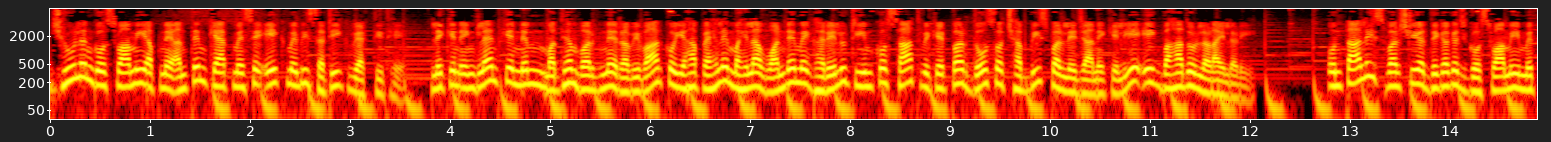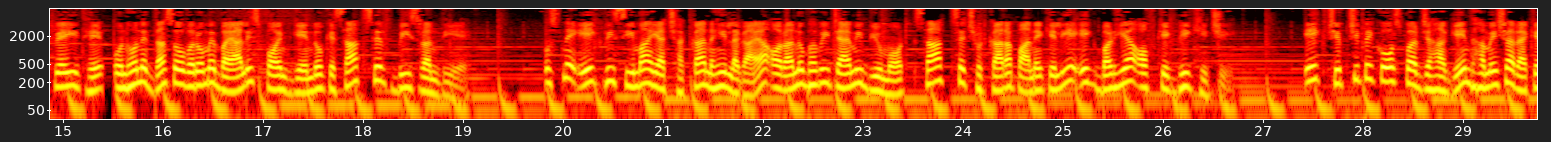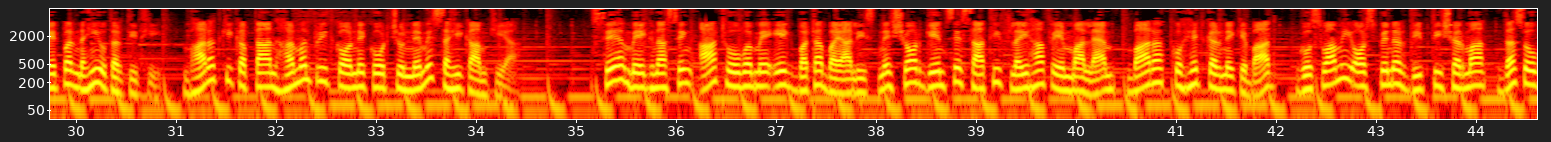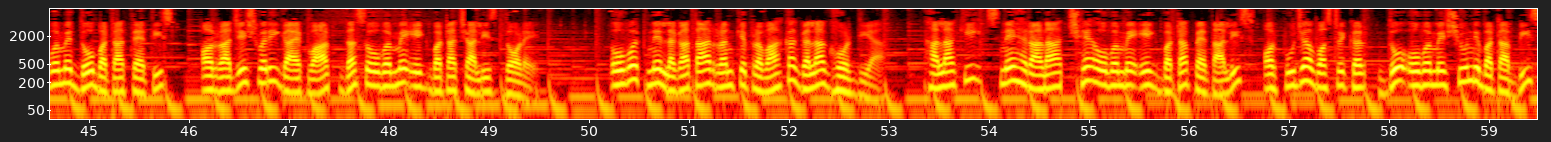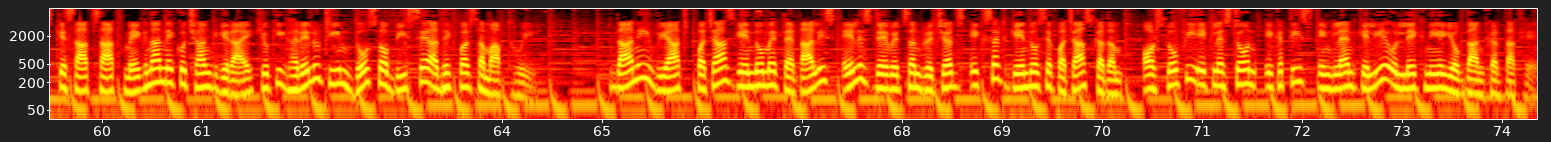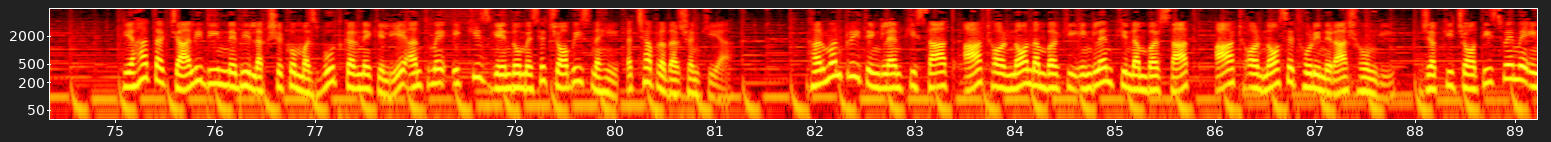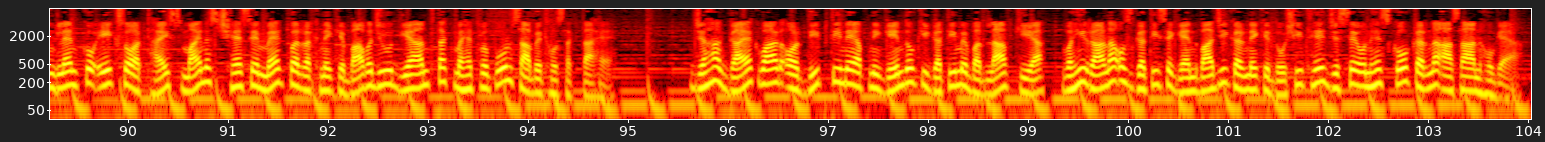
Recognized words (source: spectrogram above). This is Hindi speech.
झूलन गोस्वामी अपने अंतिम कैप में से एक में भी सटीक व्यक्ति थे, लेकिन इंग्लैंड के निम्न मध्यम वर्ग ने रविवार को यहाँ पहले महिला वनडे में घरेलू टीम को सात विकेट पर 226 पर ले जाने के लिए एक बहादुर लड़ाई लड़ी। उनतालीस वर्षीय दिग्गज गोस्वामी मितव्ययी थे, उन्होंने 10 ओवरों में 42 पॉइंट गेंदों के साथ सिर्फ़ 20 रन दिए। उसने एक भी सीमा या छक्का नहीं लगाया और अनुभवी टैमी ब्यूमोट सात से छुटकारा पाने के लिए एक बढ़िया ऑफ़ किक भी खींची। एक चिपचिपे कोर्स पर जहाँ गेंद हमेशा रैकेट पर नहीं उतरती थी, भारत की कप्तान हरमनप्रीत कौर ने कोर्ट चुनने में सही काम किया। शेयर मेघना सिंह आठ ओवर में एक बटा बयालीस ने शॉर्ट गेंद से साथी फ्लाई हाफ़ एम्मा लैम बारह को हिट करने के बाद गोस्वामी और स्पिनर दीप्ति शर्मा दस ओवर में दो बटा तैतीस और राजेश्वरी गायकवाड़ दस ओवर में एक बटा चालीस दौड़े। ओवर ने लगातार रन के प्रवाह का गला घोट दिया। हालाँकि स्नेह राणा छह ओवर में एक बटा पैतालीस और पूजा वस्त्रिकर दो ओवर में शून्य बटा बीस के साथ साथ मेघना ने कुछ अंक गिराए क्योंकि घरेलू टीम 220 से अधिक पर समाप्त हुई। दानी व्याट 50 गेंदों में 43, एलिस डेविडसन रिचर्ड्स इकसठ गेंदों से 50 कदम और सोफी एकलेस्टोन 31 इंग्लैंड के लिए उल्लेखनीय योगदान करता थे। यहाँ तक चार्ली डीन ने भी लक्ष्य को मज़बूत करने के लिए अंत में 21 गेंदों में से 24 नहीं अच्छा प्रदर्शन किया। हरमनप्रीत इंग्लैंड की सात, आठ और नौ नंबर की इंग्लैंड की नंबर सात, आठ और नौ से थोड़ी निराश होंगी, जबकि चौतीसवें में इंग्लैंड को 128 माइनस छह से मैट पर रखने के बावजूद यह अंत तक महत्वपूर्ण साबित हो सकता है। जहाँ गायकवाड़ और दीप्ति ने अपनी गेंदों की गति में बदलाव किया, वहीं राणा उस गति से गेंदबाजी करने के दोषी थे जिससे उन्हें स्कोर करना आसान हो गया।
